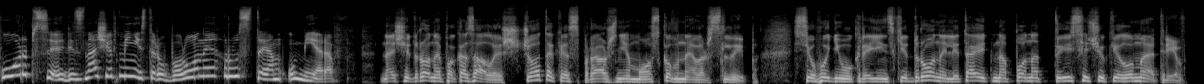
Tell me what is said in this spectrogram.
Forbes відзначив міністр оборони Рустем Умєров. Наші дрони показали, що таке справжнє Москов Never Sleep. Сьогодні українські дрони літають на понад тисячу кілометрів,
